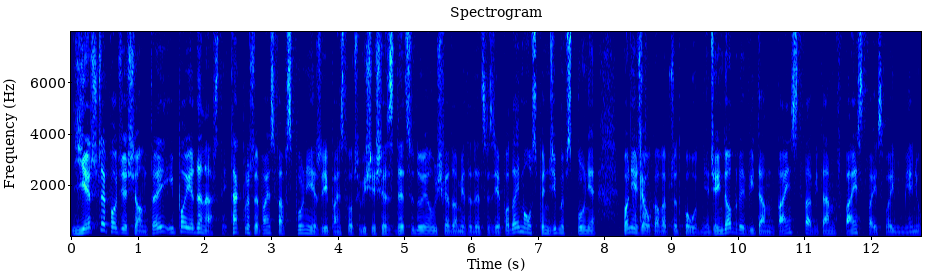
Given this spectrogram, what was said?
Jeszcze po 10 i po 11. Tak, proszę Państwa, wspólnie, jeżeli Państwo oczywiście się zdecydują, świadomie te decyzje podejmą, spędzimy wspólnie poniedziałkowe przedpołudnie. Dzień dobry, witam Państwa, witam w Państwa i swoim imieniu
